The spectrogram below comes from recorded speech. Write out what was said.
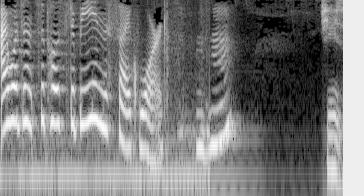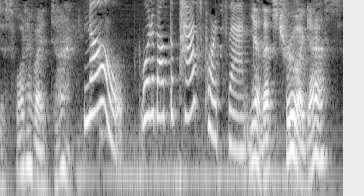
I wasn't supposed to be in the psych ward. Mm-hmm. Jesus, what have I done? No, what about the passports then? Yeah, that's true, I guess.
